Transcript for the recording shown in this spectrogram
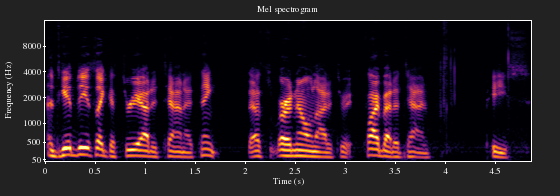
I'd give these like a 3 out of 10. I think that's, or no, not a 3, 5 out of 10. Peace.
